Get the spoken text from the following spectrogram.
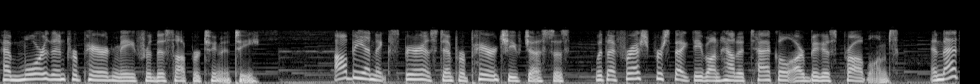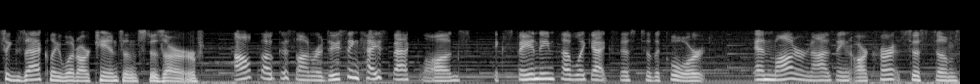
have more than prepared me for this opportunity. I'll be an experienced and prepared Chief Justice with a fresh perspective on how to tackle our biggest problems, and that's exactly what our Arkansans deserve. I'll focus on reducing case backlogs, expanding public access to the court, and modernizing our current systems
